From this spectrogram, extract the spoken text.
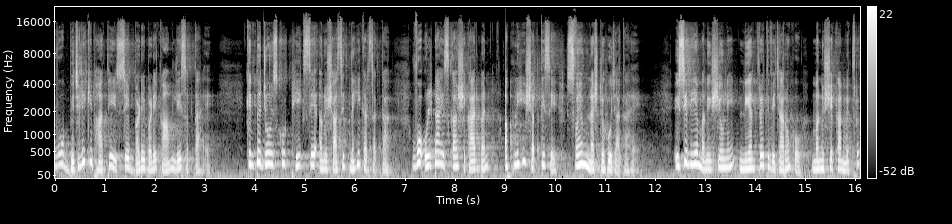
वो बिजली की भांति इससे बड़े बड़े काम ले सकता है। किंतु जो इसको ठीक से अनुशासित नहीं कर सकता, वो उल्टा इसका शिकार बन अपनी ही शक्ति से स्वयं नष्ट हो जाता है। इसीलिए मनुष्यों ने नियंत्रित विचारों को, मनुष्य का मित्र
